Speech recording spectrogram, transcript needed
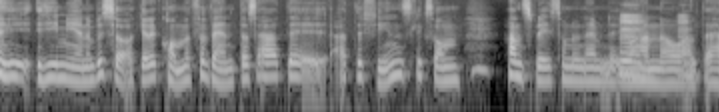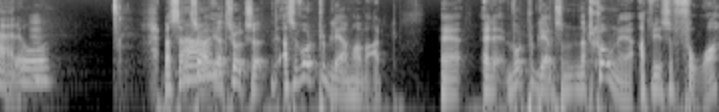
gemene besökare kommer förvänta sig att det, att det finns liksom handsprit som du nämnde Mm, Johanna och mm, allt det här. Och, mm. Men sen Ja. tror jag, jag tror också, alltså vårt problem har varit, eh, eller vårt problem som nation är att vi är så få.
